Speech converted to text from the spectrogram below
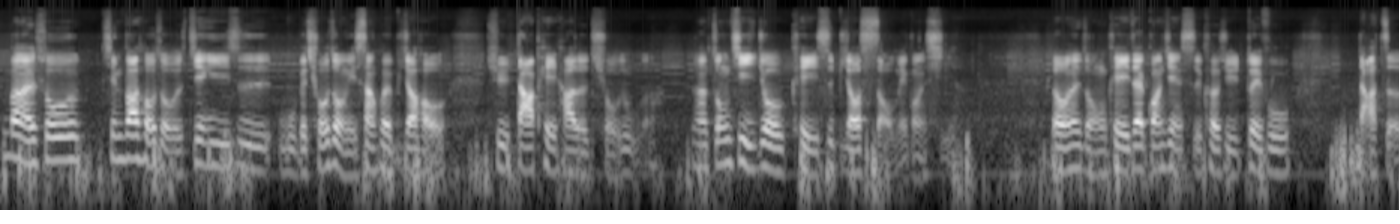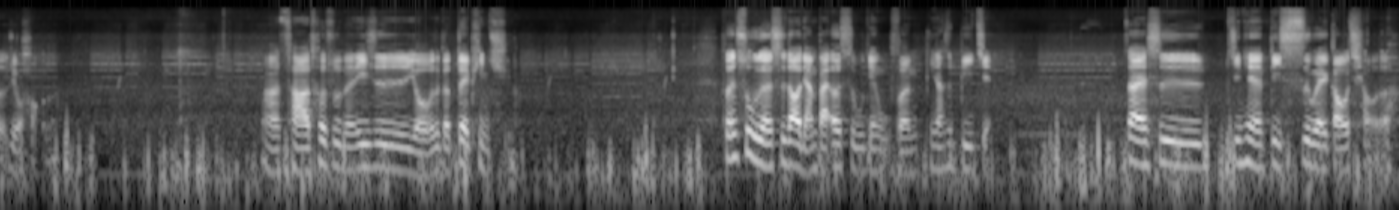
一般来说，先发投手建议是五个球种以上会比较好去搭配他的球路啊。那中继就可以是比较少，没关系。有那种可以在关键时刻去对付打者就好了。那他特殊能力是有这个对拼曲，分数呢是到两百二十五点五分，平常是 B 减。再是今天的第四位高桥了，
